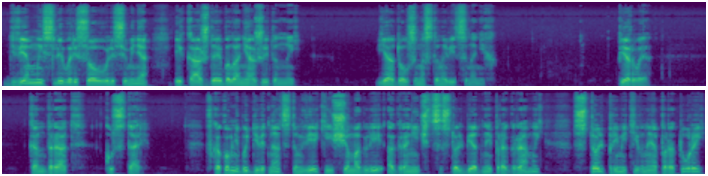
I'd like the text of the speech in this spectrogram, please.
Две мысли вырисовывались у меня, и каждая была неожиданной. Я должен остановиться на них. Первое. Кондрат Кустарь. В каком-нибудь девятнадцатом веке еще могли ограничиться столь бедной программой, столь примитивной аппаратурой,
